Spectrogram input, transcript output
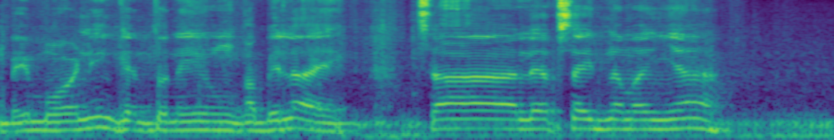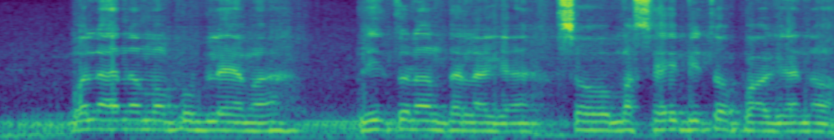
may morning, ganito na yung kabila eh. Sa left side naman niya, wala namang problema. Dito lang talaga. So, mas heavy to pag ano,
